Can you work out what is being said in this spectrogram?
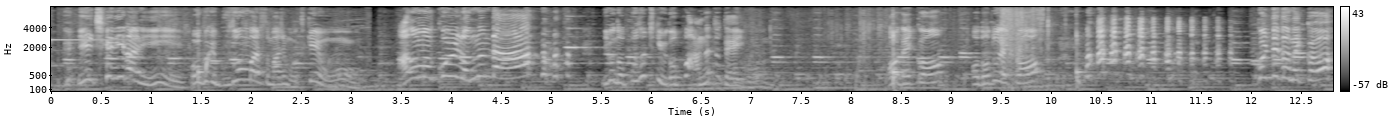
1첸이라니. 어 그게 무서운 말씀 하시면 어떡해요. 안 오면 골 넣는다. 이거 nerf 솔직히 nerf 안 내도 돼 이거. 어 내꺼 어 너도 내꺼 꼴대도 내꺼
